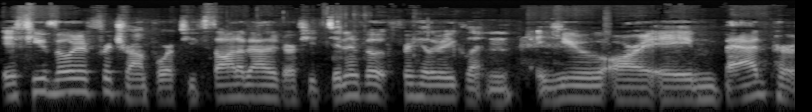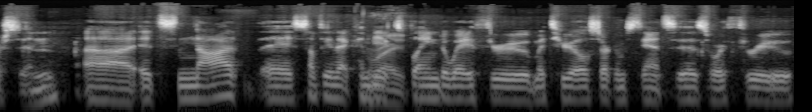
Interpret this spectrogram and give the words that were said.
if you voted for Trump or if you thought about it or if you didn't vote for Hillary Clinton, you are a bad person. Uh, it's not uh something that can be Right. explained away through material circumstances or through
